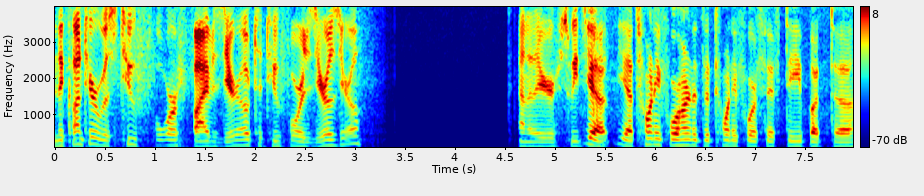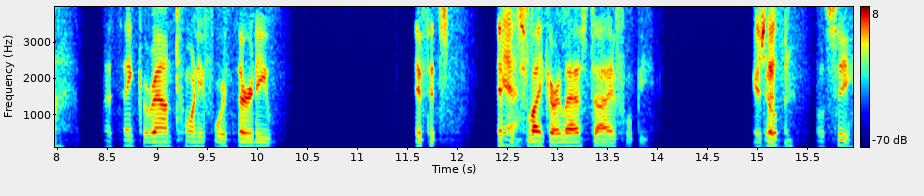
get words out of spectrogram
And the contour was 2450 to 2400? Kind of your sweet Yeah, spot? yeah, 2400 to 2450, but uh, I think around 2430, if it's if Yeah. it's like our last dive, we'll be, Here's good. hoping. we'll see.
